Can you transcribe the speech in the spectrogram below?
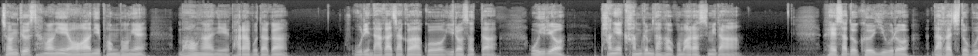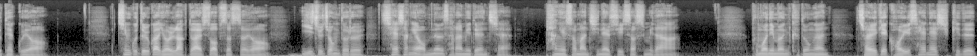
전 그 상황이 어안이 벙벙해 멍하니 바라보다가 우리 나가자고 하고 일어섰다. 오히려 방에 감금당하고 말았습니다. 회사도 그 이후로 나가지도 못했고요. 친구들과 연락도 할 수 없었어요. 2주 정도를 세상에 없는 사람이 된 채 방에서만 지낼 수 있었습니다. 부모님은 그동안 저에게 거의 세뇌시키듯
